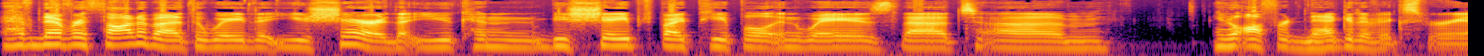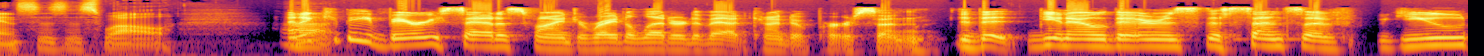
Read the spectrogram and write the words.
have never thought about it the way that you shared, that you can be shaped by people in ways that, um, you know, offer negative experiences as well. And it can be very satisfying to write a letter to that kind of person. That you know, there's the sense of you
